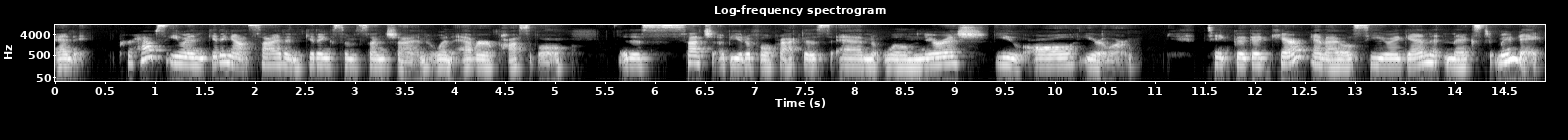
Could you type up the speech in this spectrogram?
and perhaps even getting outside and getting some sunshine whenever possible. It is such a beautiful practice and will nourish you all year long. Take good, good care, and I will see you again next Moon Day.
